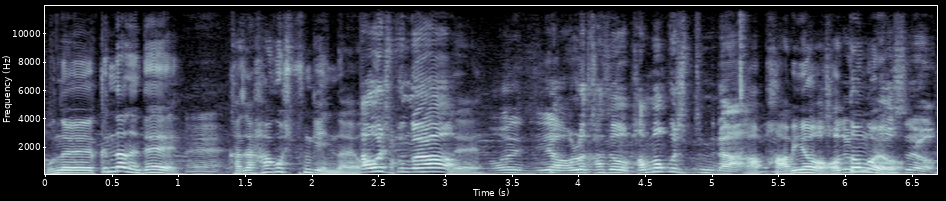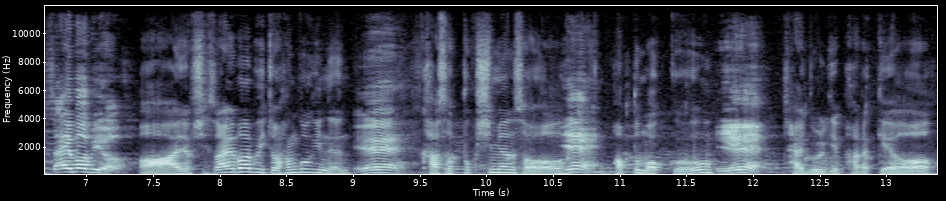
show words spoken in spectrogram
오늘 끝나는데 네. 가장 하고 싶은 게 있나요? 하고 싶은 거요? 네. 어, 이제 얼른 가서 밥 먹고 싶습니다. 아 밥이요? 어떤 못 거요? 먹었어요. 쌀밥이요. 아 역시 쌀밥이죠 한국인은 예, 가서 푹 쉬면서 예. 밥도 먹고 예, 잘 놀길 바랄게요.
